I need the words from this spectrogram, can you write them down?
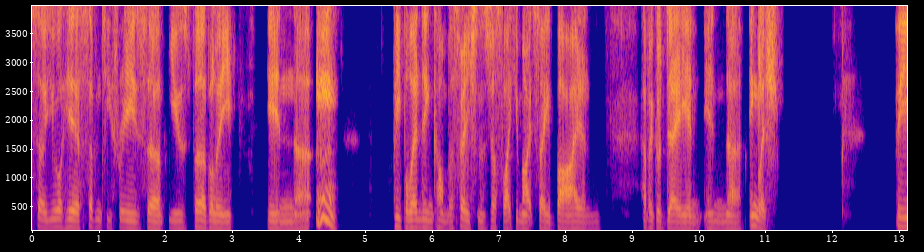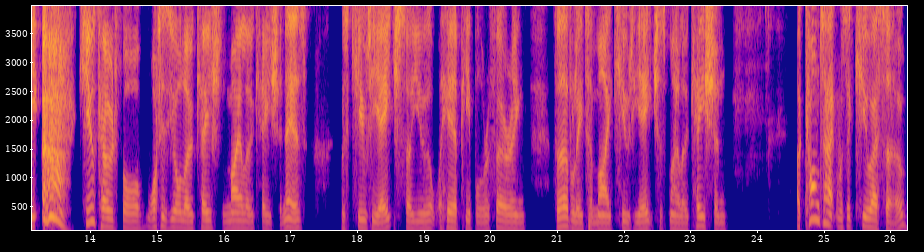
so you'll hear 73s uh, used verbally in uh, people ending conversations, just like you might say bye and have a good day in, in uh, English. The Q code for what is your location, my location is, was QTH. So you'll hear people referring verbally to my QTH as my location. A contact was a QSO.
